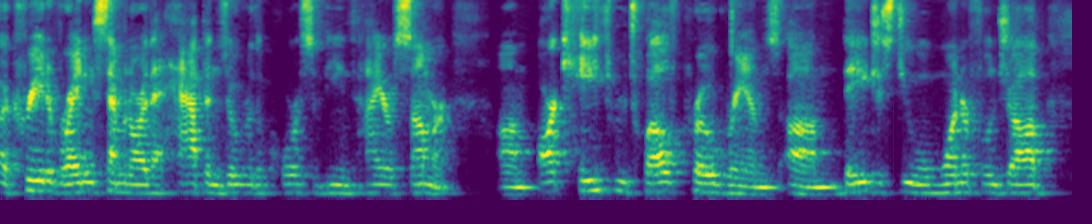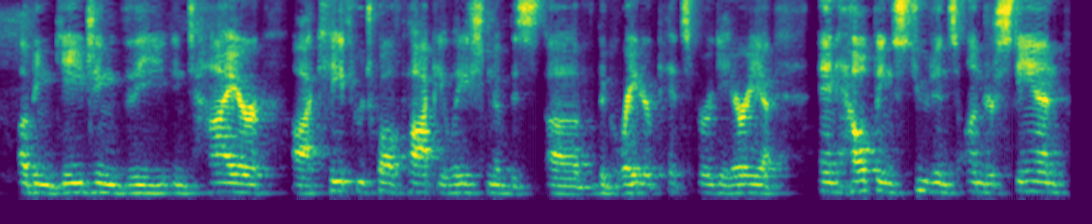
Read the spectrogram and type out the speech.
a creative writing seminar that happens over the course of the entire summer. Um, our K through 12 programs, um, they just do a wonderful job of engaging the entire uh, K through 12 population of this of the greater Pittsburgh area and helping students understand,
